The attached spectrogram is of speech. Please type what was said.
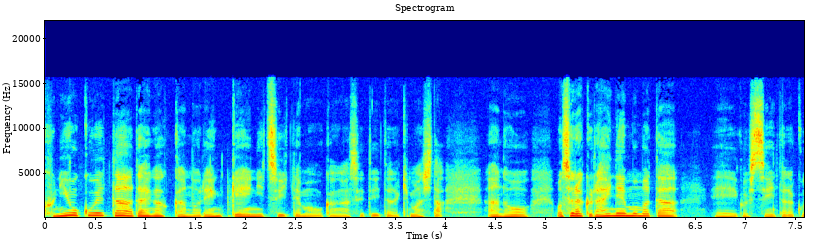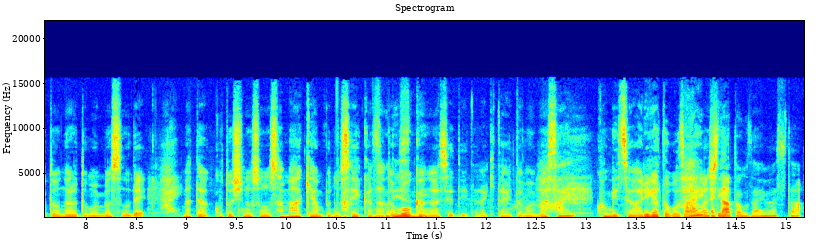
国を超えた大学間の連携についても伺わせていただきました。あのおそらく来年もまた、えー、ご出演いただくことになると思いますので、はい、また今年のそのサマーキャンプの成果なども伺わせていただきたいと思います、ねはい、今月はありがとうございました、はい、ありがとうございました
